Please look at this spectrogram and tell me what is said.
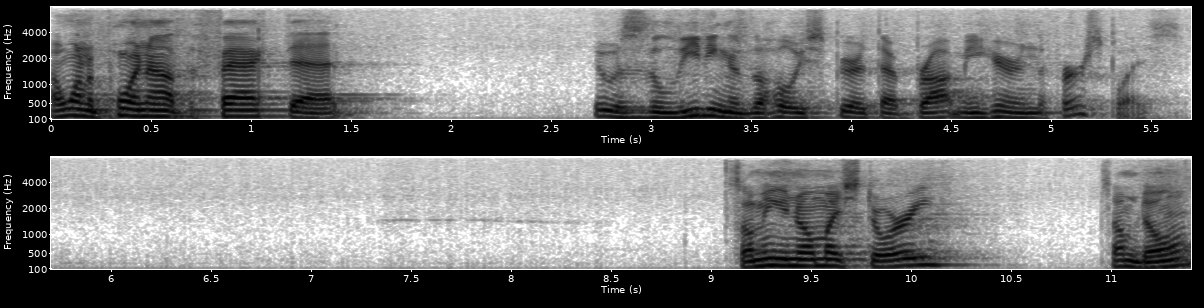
I want to point out the fact that it was the leading of the Holy Spirit that brought me here in the first place. Some of you know my story, some don't.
